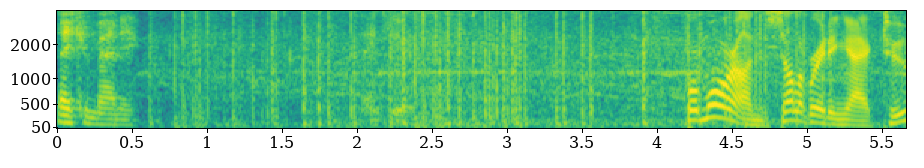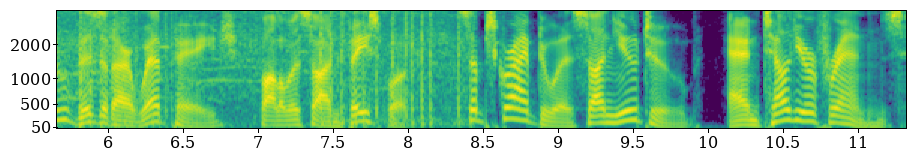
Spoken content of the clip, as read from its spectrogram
Thank you, Manny. Thank you. For more on Celebrating Act Two, visit our webpage, follow us on Facebook, subscribe to us on YouTube, and tell your friends.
